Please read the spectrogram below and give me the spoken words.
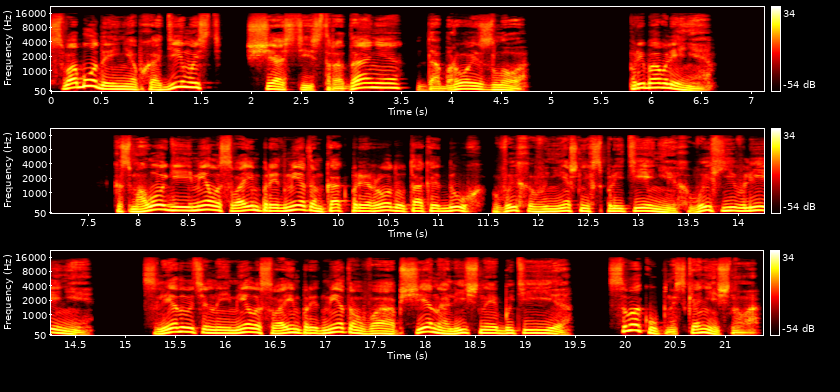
свобода и необходимость, счастье и страдание, добро и зло. Прибавление. Космология имела своим предметом как природу, так и дух, в их внешних сплетениях, в их явлении. Следовательно, имела своим предметом вообще наличное бытие, совокупность конечного.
